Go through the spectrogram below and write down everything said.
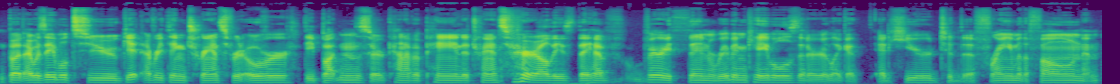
but I was able to get everything transferred over. The buttons are kind of a pain to transfer all these. They have very thin ribbon cables that are like a, adhered to the frame of the phone and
